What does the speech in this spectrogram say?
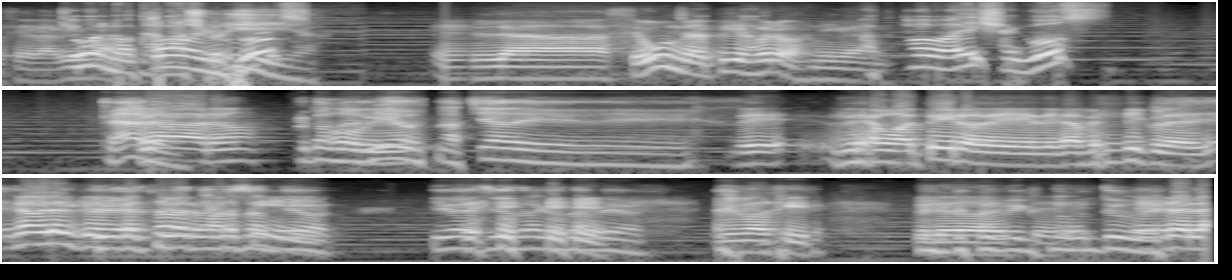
o sea, la vi Qué bueno, más. La ¿Actuaban los mayoría. En la segunda de Pies Brosnigan. ¿Actuaba ella y vos? Claro. Claro. Fue cuando el. Leo hacía de. de... de, de aguatero de, de la película. De, no, era el que decir alcanzaba el Martini. peor. Iba a decir otra cosa peor. Me imagino. Pero Me este, era el,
